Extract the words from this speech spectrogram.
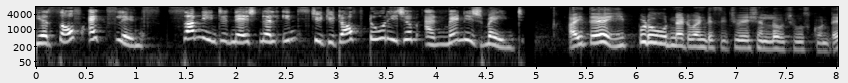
years of excellence. Sun International Institute of Tourism and Management. అయితే ఇప్పుడు ఉన్నటువంటి సిచ్యువేషన్లో చూసుకుంటే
